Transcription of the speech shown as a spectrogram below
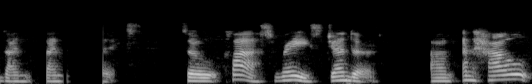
dynamics, so class, race, gender, um, and how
